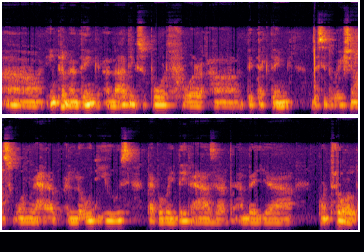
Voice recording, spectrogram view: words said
uh, implementing and adding support for uh, detecting the situations when we have a load use type of a data hazard and a uh, control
